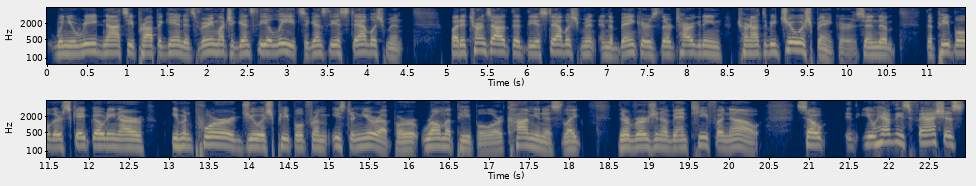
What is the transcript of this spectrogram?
when you read Nazi propaganda, it's very much against the elites, against the establishment. But it turns out that the establishment and the bankers they're targeting turn out to be Jewish bankers. And the, the people they're scapegoating are even poorer Jewish people from Eastern Europe or Roma people or communists, like their version of Antifa now. So you have these fascists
